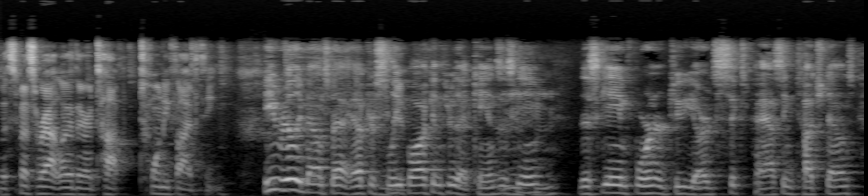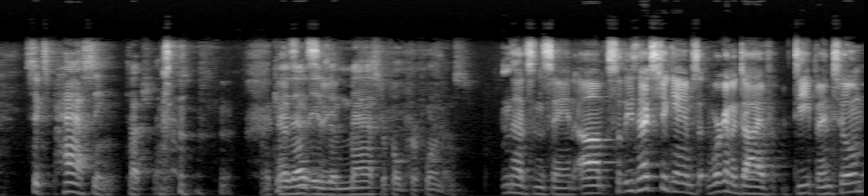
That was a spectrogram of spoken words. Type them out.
With Spencer Rattler, they're a top 25 team. He really bounced back after sleepwalking through that Kansas game. Mhm. This game, 402 yards, six passing touchdowns, six passing touchdowns. Okay, That's that is insane. a masterful performance. That's insane. Um, so these next two games, we're gonna dive deep into them,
